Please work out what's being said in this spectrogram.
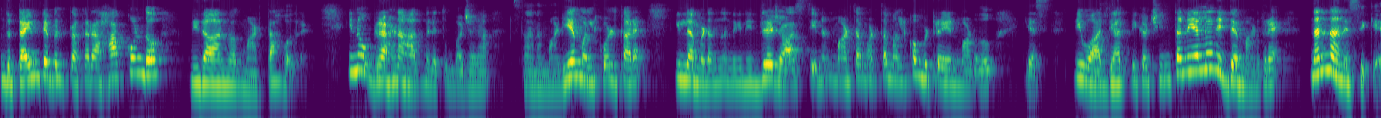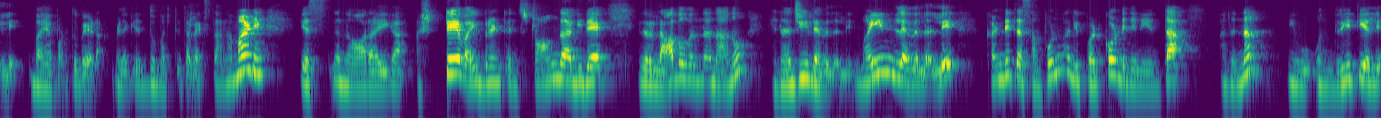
ಒಂದು ಟೈಮ್ ಟೇಬಲ್ ಪ್ರಕಾರ ಹಾಕ್ಕೊಂಡು ನಿಧಾನವಾಗಿ ಮಾಡ್ತಾ ಹೋದರೆ. ಇನ್ನು ಗ್ರಹಣ ಆದಮೇಲೆ ತುಂಬ ಜನ ಸ್ನಾನ ಮಾಡಿಯೇ ಮಲ್ಕೊಳ್ತಾರೆ. ಇಲ್ಲ ಮೇಡಮ್, ನನಗೆ ನಿದ್ರೆ ಜಾಸ್ತಿ, ನಾನು ಮಾಡ್ತಾ ಮಾಡ್ತಾ ಮಲ್ಕೊಂಡ್ಬಿಟ್ರೆ ಏನು ಮಾಡೋದು? ಎಸ್ ನೀವು ಆಧ್ಯಾತ್ಮಿಕ ಚಿಂತನೆಯಲ್ಲೇ ನಿದ್ದೆ ಮಾಡಿದ್ರೆ ನನ್ನ ಅನಿಸಿಕೆಯಲ್ಲಿ ಭಯಪಡ್ತು ಬೇಡ. ಬೆಳಗ್ಗೆ ಎದ್ದು ಮತ್ತೆ ತಲೆಗೆ ಸ್ನಾನ ಮಾಡಿ ಎಸ್ ನನ್ನ ಆರ ಈಗ ಅಷ್ಟೇ ವೈಬ್ರೆಂಟ್ ಆ್ಯಂಡ್ ಸ್ಟ್ರಾಂಗ್ ಆಗಿದೆ. ಇದರ ಲಾಭವನ್ನು ನಾನು ಎನರ್ಜಿ ಲೆವೆಲಲ್ಲಿ ಮೈಂಡ್ ಲೆವೆಲಲ್ಲಿ ಖಂಡಿತ ಸಂಪೂರ್ಣವಾಗಿ ಪಡ್ಕೊಂಡಿದ್ದೀನಿ ಅಂತ ಅದನ್ನು ನೀವು ಒಂದು ರೀತಿಯಲ್ಲಿ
